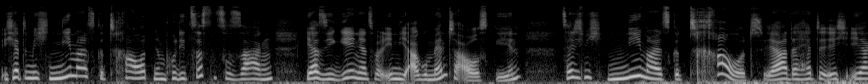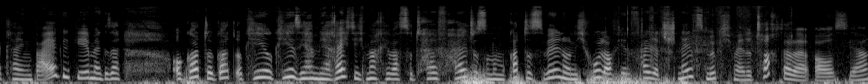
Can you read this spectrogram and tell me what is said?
Ich hätte mich niemals getraut, einem Polizisten zu sagen, ja, Sie gehen jetzt, weil Ihnen die Argumente ausgehen. Das hätte ich mich niemals getraut. Ja, da hätte ich eher kleinen Ball gegeben, hätte gesagt, oh Gott, oh Gott, okay, okay, Sie haben ja recht, ich mache hier was total Falsches und um Gottes Willen und ich hole auf jeden Fall jetzt schnellstmöglich meine Tochter da raus, ja.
